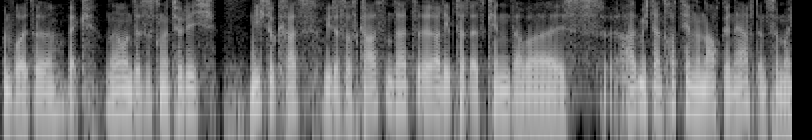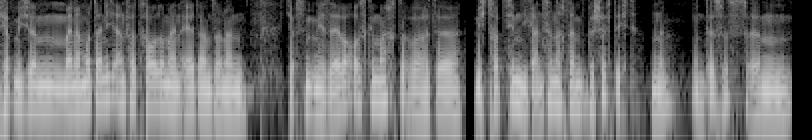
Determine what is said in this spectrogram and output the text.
Und wollte weg. Ne? Und das ist natürlich nicht so krass, wie das, was Carsten hat, äh, erlebt hat als Kind, aber es hat mich dann trotzdem dann auch genervt im Zimmer. Ich habe mich ähm, meiner Mutter nicht anvertraut und meinen Eltern, sondern ich habe es mit mir selber ausgemacht, aber hatte mich trotzdem die ganze Nacht damit beschäftigt. Ne? Und es ist, ähm,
